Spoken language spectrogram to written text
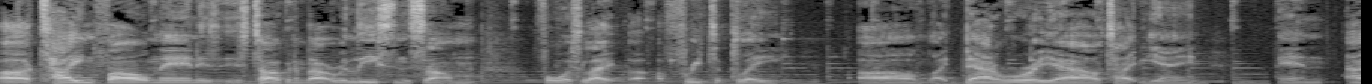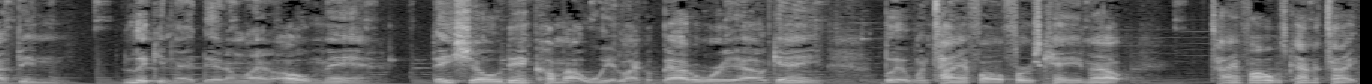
Uh, Titanfall, man, is, is talking about releasing something for us like a, a free-to-play, um, like battle royale type game. And I've been looking at that. I'm like, oh man, they showed didn't come out with like a battle royale game but when Titanfall first came out, Titanfall was kind of tight.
